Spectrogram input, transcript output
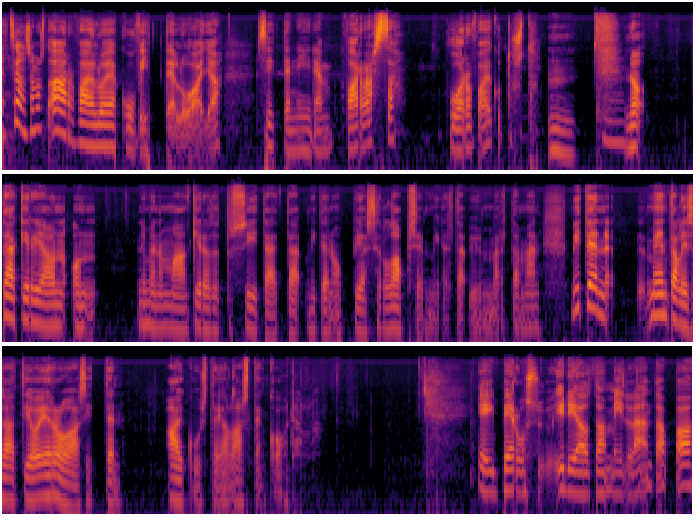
Et se on semmoista arvailua ja kuvittelua ja sitten niiden varassa vuorovaikutusta. Mm. Mm. No, tämä kirja on, on nimenomaan kirjoitettu siitä, että miten oppia sen lapsen mieltä ymmärtämään. Miten mentalisaatio eroaa sitten aikuisten ja lasten kohdalla? Ei perusidealta millään tapaa,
